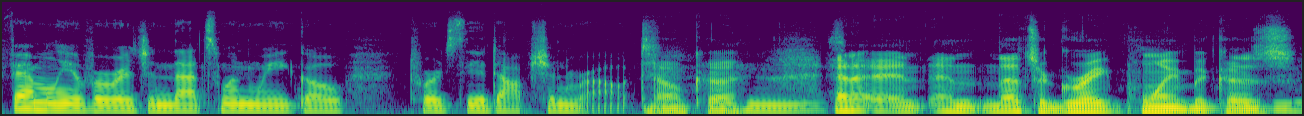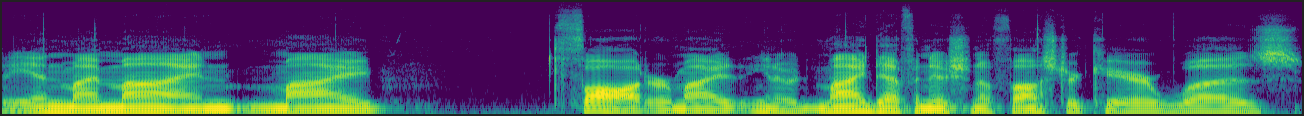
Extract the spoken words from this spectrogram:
family of origin, that's when we go towards the adoption route. Okay, mm-hmm. and, and and that's a great point because mm-hmm. in my mind, my thought or my you know my definition of foster care was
